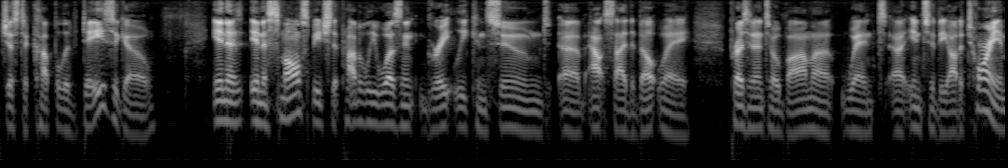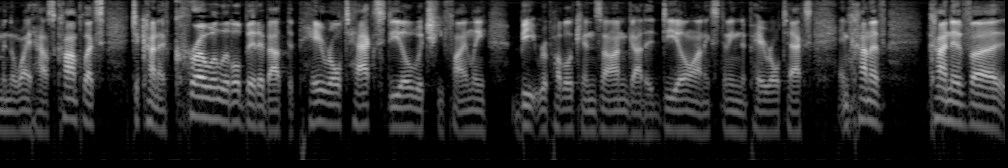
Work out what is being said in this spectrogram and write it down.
just a couple of days ago in a in a small speech that probably wasn't greatly consumed uh, outside the Beltway, President Obama went uh, into the auditorium in the White House complex to kind of crow a little bit about the payroll tax deal, which he finally beat Republicans on, got a deal on extending the payroll tax, and kind of kind of uh,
